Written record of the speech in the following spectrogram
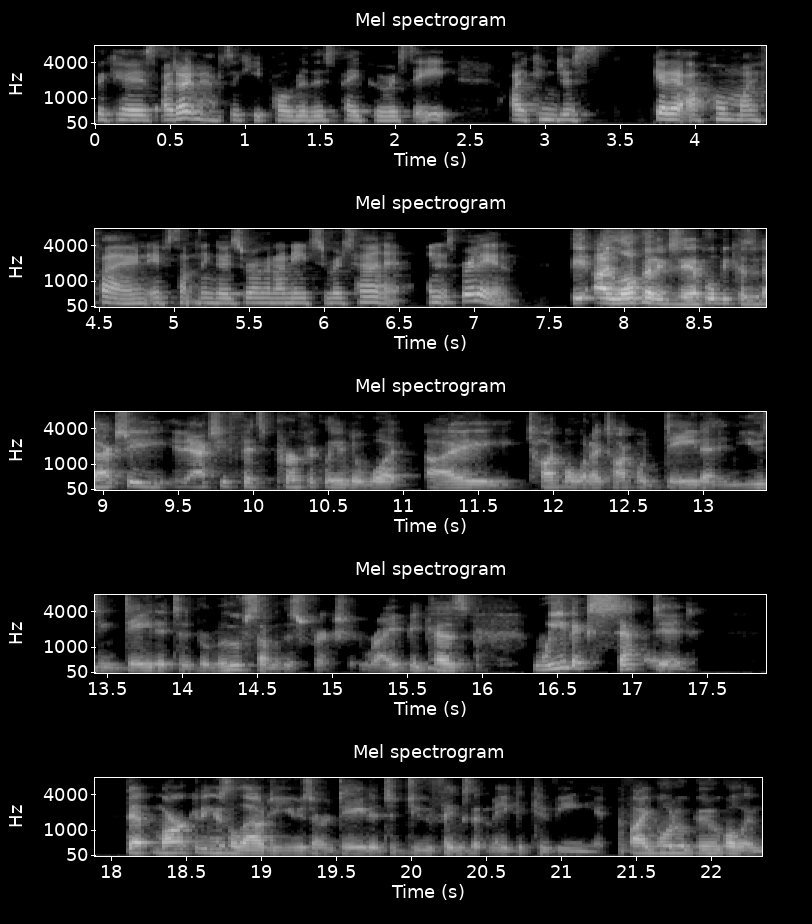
because I don't have to keep hold of this paper receipt. I can just get it up on my phone if something goes wrong and I need to return it. And it's brilliant. I love that example because it actually it actually fits perfectly into what I talk about when I talk about data and using data to remove some of this friction, right? Because we've accepted that marketing is allowed to use our data to do things that make it convenient. If I go to Google and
